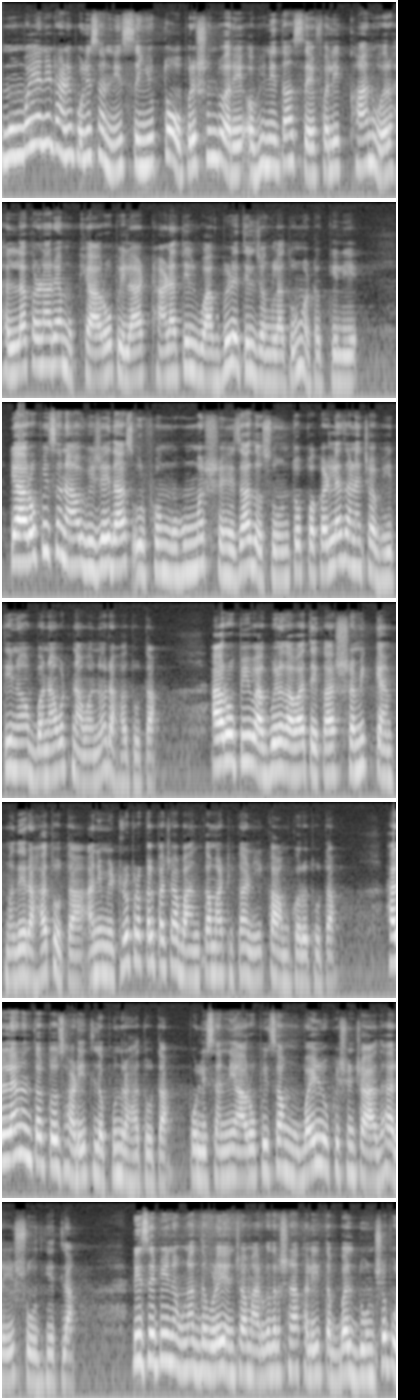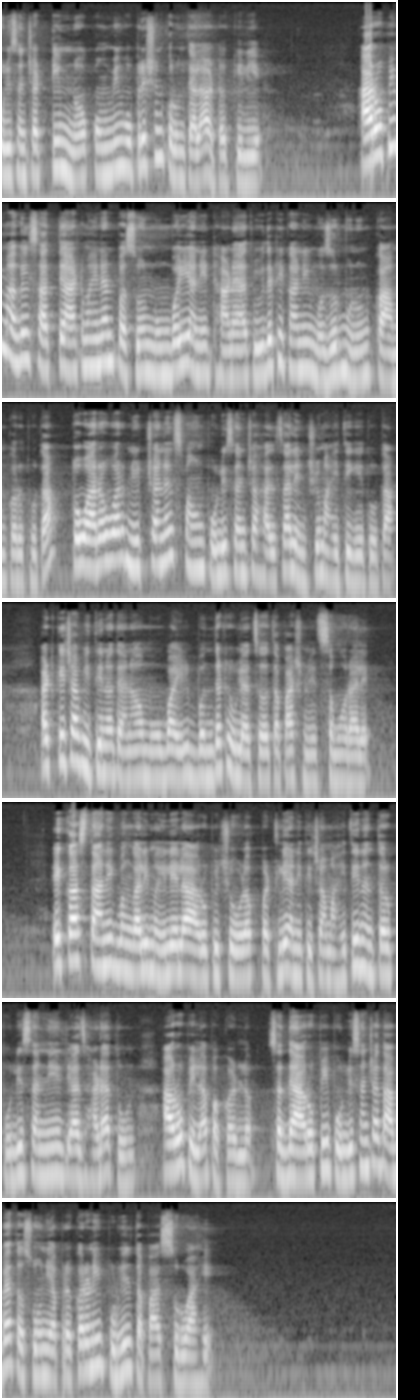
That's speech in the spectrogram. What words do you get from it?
मुंबई आणि ठाणे पोलिसांनी संयुक्त ऑपरेशनद्वारे अभिनेता सैफ अली खानवर हल्ला करणाऱ्या मुख्य आरोपीला ठाण्यातील वाघबीळ येथील जंगलातून अटक केली आहे. या आरोपीचं नाव विजयदास उर्फ मोहम्मद शहजाद असून तो पकडल्या जाण्याच्या भीतीनं बनावट नावानं राहत होता. आरोपी वाघबीळ गावात एका श्रमिक कॅम्पमध्ये राहत होता आणि मेट्रो प्रकल्पाच्या बांधकामा ठिकाणी काम करत होता. हल्ल्यानंतर तो झाडीत लपून राहत होता. पोलिसांनी आरोपीचा मोबाईल लोकेशनच्या आधारे शोध घेतला. डीसीपी नवनाथ धवळे यांच्या मार्गदर्शनाखाली तब्बल दोनशे पोलिसांच्या टीमनं कोम्बिंग ऑपरेशन करून त्याला अटक केली आहे. आरोपी मागील सात ते आठ महिन्यांपासून मुंबई आणि ठाण्यात विविध ठिकाणी मजूर म्हणून काम करत होता. तो वारंवार न्यूज चॅनेल्स पाहून पोलिसांच्या हालचालींची माहिती घेत होता. अटकेच्या भीतीनं त्यानं मोबाईल बंद ठेवल्याचं तपासणीत समोर आले एका स्थानिक बंगाली महिलेला आरोपीची ओळख पटली आणि तिच्या माहितीनंतर पोलिसांनी या झाडातून आरोपीला पकडलं. सध्या आरोपी पोलिसांच्या ताब्यात असून या प्रकरणी पुढील तपास सुरू आहे.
